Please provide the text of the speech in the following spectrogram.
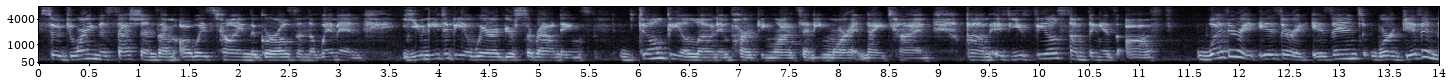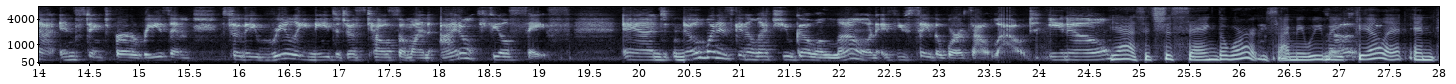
So during the sessions, I'm always telling the girls and the women, you need to be aware of your surroundings. Don't be alone in parking lots anymore at nighttime. Um, if you feel something is off, whether it is or it isn't, we're given that instinct for a reason. So they really need to just tell someone, I don't feel safe. And no one is going to let you go alone if you say the words out loud, you know? Yes, it's just saying the words. I mean, we may feel it. And,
